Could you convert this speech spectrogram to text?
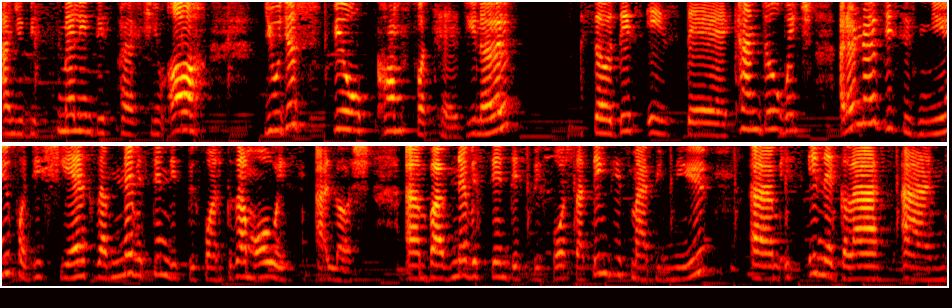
and you'll be smelling this perfume. Oh you just feel comforted you know so this is the candle which i don't know if this is new for this year because i've never seen this before because i'm always at lush. Um, but i've never seen this before so i think this might be new. Um, it's in a glass and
